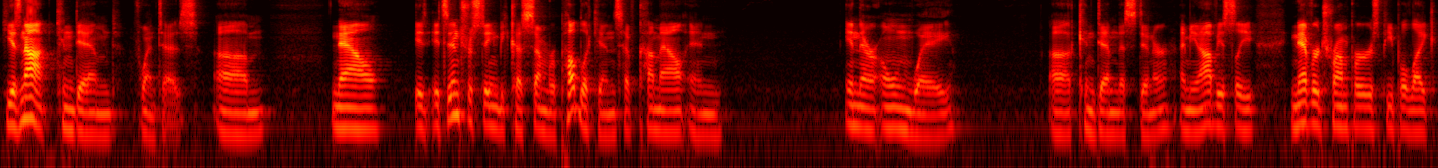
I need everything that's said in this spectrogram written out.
he has not condemned Fuentes. Um, now, it, it's interesting because some Republicans have come out and, in their own way, uh, condemn this dinner. I mean, obviously, never Trumpers, people like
